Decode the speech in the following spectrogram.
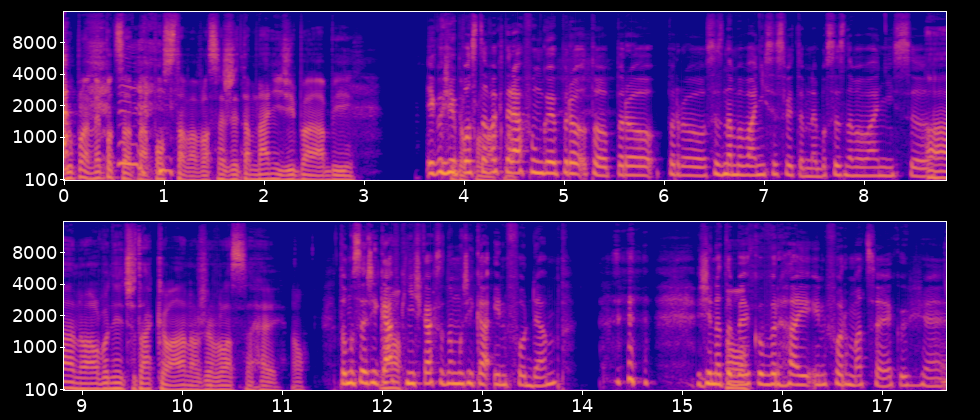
že úplne nepodstatná postava, vlastne, že tam na nič iba, aby Jakože postava, která funguje pro to, pro, pro seznamování se světem, nebo seznamování s... Áno, alebo niečo takého, áno, že vlastne, hej, no. Tomu se říká, no. v knížkách se tomu říká infodump. že na tebe no. jako vrhají informace, jakože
